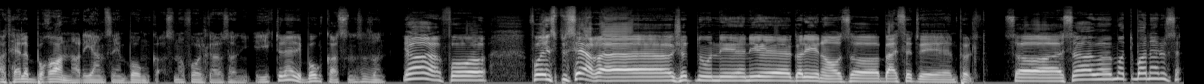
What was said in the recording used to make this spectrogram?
at hele Brann hadde gjemt seg i en bunkers, når folk hadde sånn Gikk du ned i bunkersen? Så sånn Ja, for, å inspisere, kjøpte noen nye, nye gardiner, og så beiset vi en pult. Så, så jeg måtte bare ned og se.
